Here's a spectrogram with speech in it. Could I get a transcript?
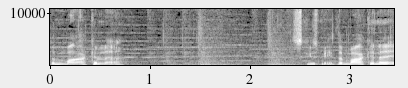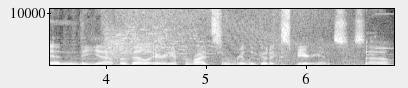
The Machina, excuse me, the Machina in the uh, Bevelle area provides some really good experience, so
